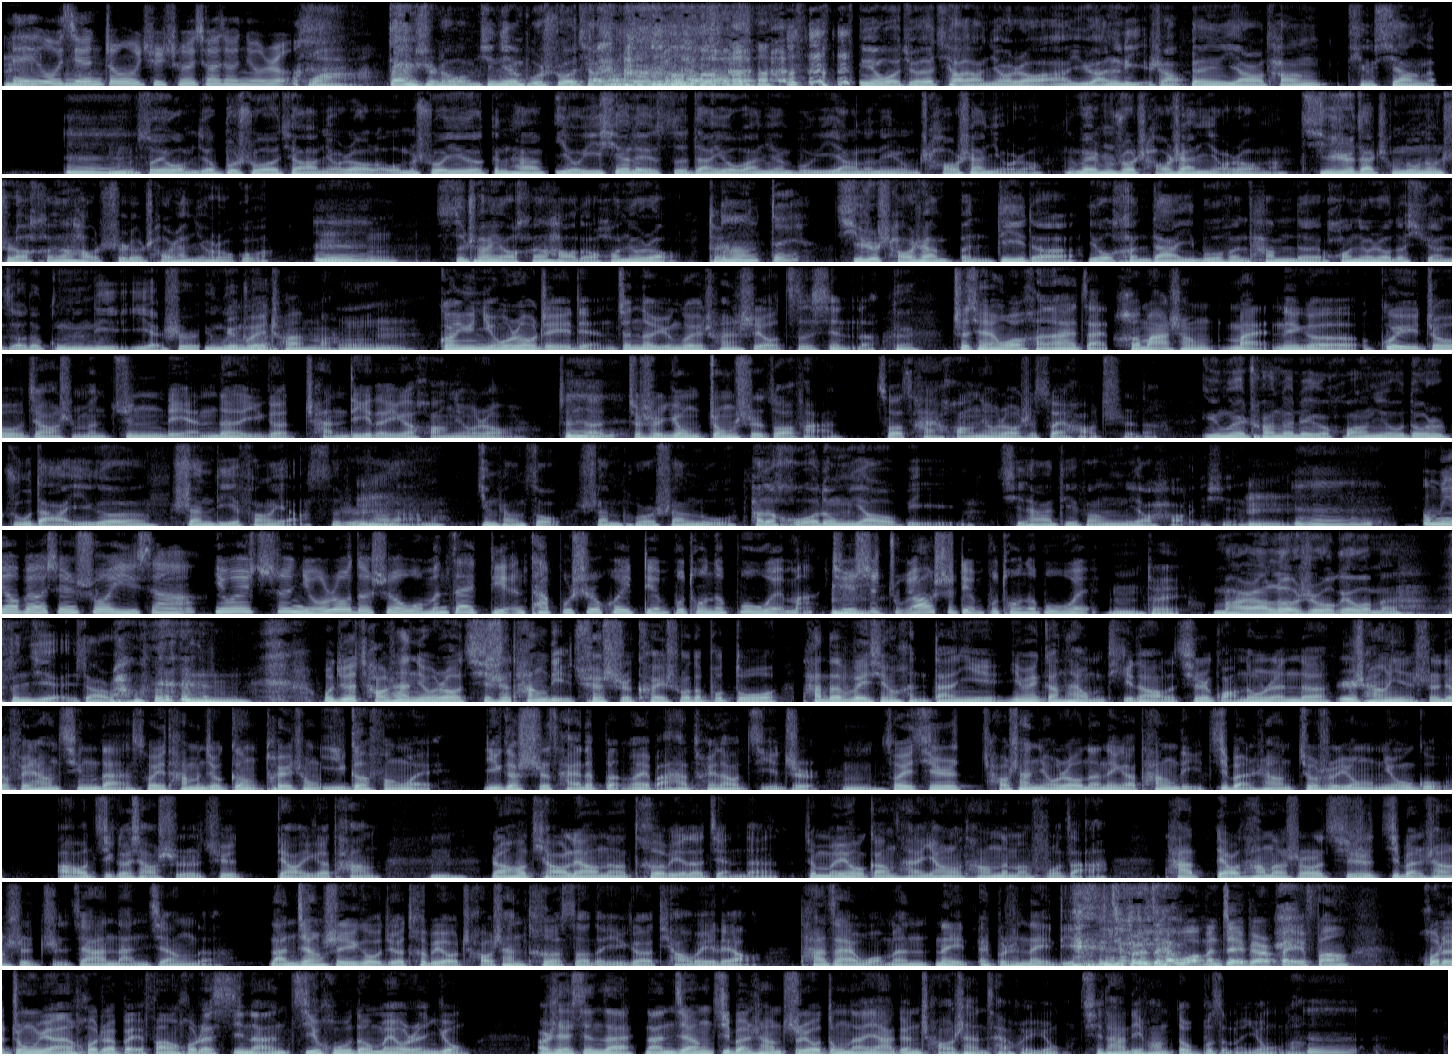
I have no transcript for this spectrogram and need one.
嗯哎、我今天中午去吃了跷脚牛肉，哇，但是呢，我们今天不说跷脚牛肉，因为我觉得跷脚牛肉啊，原理上跟羊肉汤挺像的，嗯。嗯，所以我们就不说跷脚牛肉了，我们说一个跟它有一些类似但又完全不一样的那种潮汕牛肉。为什么说潮汕牛肉呢？其实，在成都能吃到很好吃的潮汕牛肉锅，嗯。嗯。四川有很好的黄牛肉。对，嗯，对，其实潮汕本地的有很大一部分，他们的黄牛肉的选择的供应地也是云贵云贵川。嘛，嗯嗯，关于牛肉这一点，真的云贵川是有自信的。对，之前我很爱在河马上买那个贵州叫什么军联的一个产地的一个黄牛肉，真的嗯就是用中式做法做菜，黄牛肉是最好吃的。云贵川的这个黄牛都是主打一个山地放养、四肢发达嘛，经常走山坡山路，它的活动要比其他地方要好一些。嗯，嗯。我们要不要先说一下？因为吃牛肉的时候，我们在点，它不是会点不同的部位嘛？其实是主要是点不同的部位。嗯，对，我们还是让乐师傅给我们分解一下吧。嗯，我觉得潮汕牛肉其实汤底确实可以说的不多，它的味型很单一。因为刚才我们提到了，其实广东人的日常饮食就非常清淡，所以他们就更推崇一个风味、一个食材的本味，把它推到极致。嗯所以其实潮汕牛肉的那个汤底，基本上就是用牛骨熬几个小时去吊一个汤，嗯然后调料呢特别的简单，就没有刚才羊肉汤那么复杂。它吊汤的时候，其实基本上是只加南姜的。南姜是一个我觉得特别有潮汕特色的一个调味料，它在我们内哎不是内地，就是在我们这边北方或者中原或者北方或者西南几乎都没有人用。而且现在南疆基本上只有东南亚跟潮汕才会用，其他地方都不怎么用了。嗯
